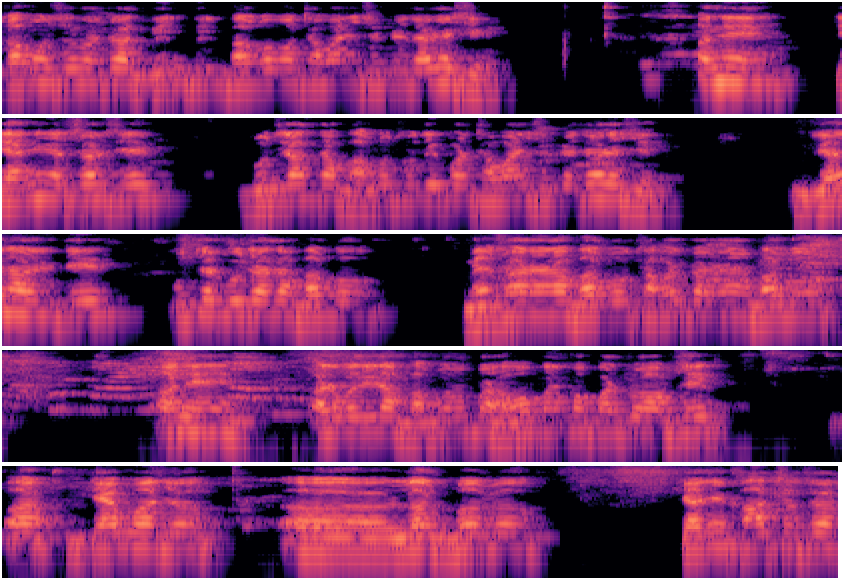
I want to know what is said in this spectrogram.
કમોસમી વરસાદ ભિન્ન ભિન્ન ભાગોમાં થવાની શક્યતા રહે છે. અને તેની અસર છે ગુજરાતના ભાગો સુધી પણ થવાની શક્યતા રહે છે. જેના લીધે ઉત્તર ગુજરાતના ભાગો, મહેસાણાના ભાગો, સાબરકાંઠાના ભાગો અને અરવલ્લીના ભાગોનો પણ હવામાનમાં પડતો આવશે. તેમજ લગભગ તેની ખાસ અસર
